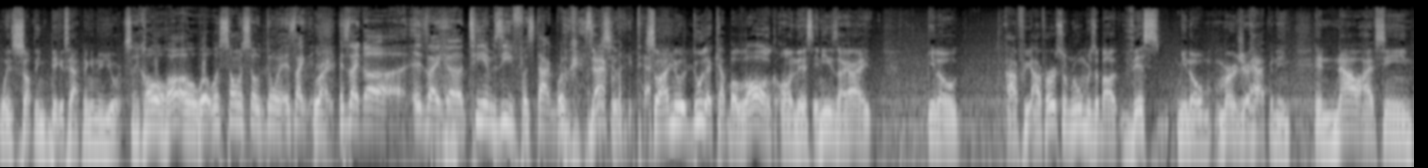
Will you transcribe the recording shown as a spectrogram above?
when something big is happening in New York. It's like, oh, oh, what what's so and so doing? It's like, Right. It's like, uh, it's like uh, TMZ for stockbrokers. Exactly. Like that. So I knew a dude that kept a log on this, and he's like, "All right, you know, I've I've heard some rumors about this, you know, merger happening, and now I've seen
